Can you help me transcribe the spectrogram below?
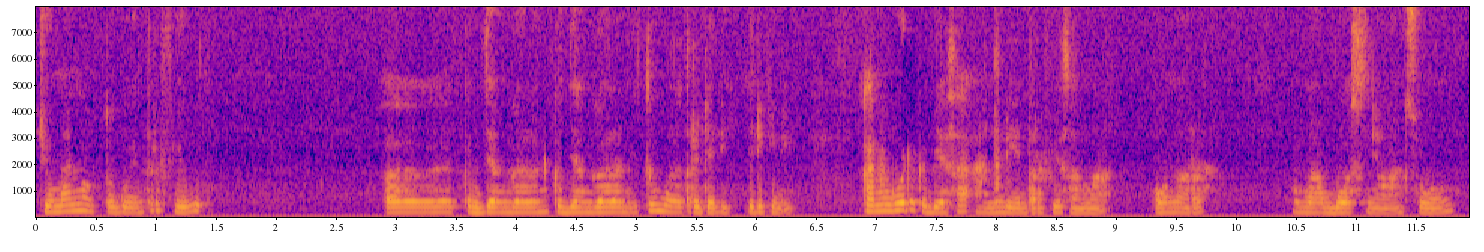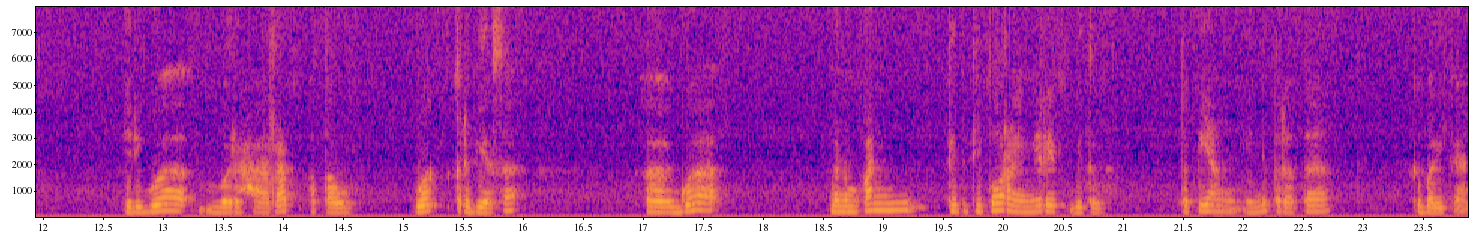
Cuman waktu gue interview Eh, kejanggalan-kejanggalan uh, itu mulai terjadi. Jadi gini, karena gue udah kebiasaan di interview sama owner, sama bosnya langsung, jadi gue berharap atau gue terbiasa, uh, gue menemukan tipe-tipe orang yang mirip gitu. Tapi yang ini ternyata kebalikan.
